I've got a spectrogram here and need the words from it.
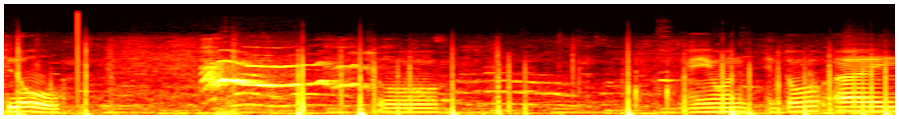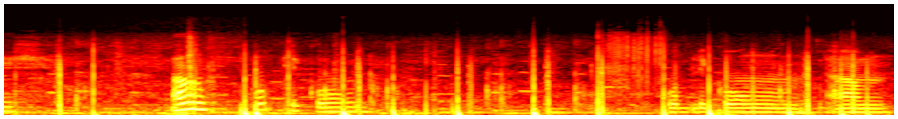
Hello. So, ngayon, ito ay ang publikong publikong um,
